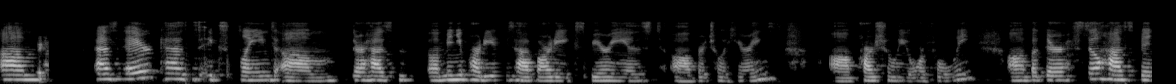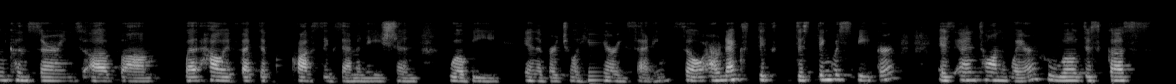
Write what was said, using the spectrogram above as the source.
Um, as Eric has explained, um, there has uh, many parties have already experienced uh, virtual hearings. Uh, partially or fully, uh, but there still has been concerns of um, but how effective cross-examination will be in a virtual hearing setting. So our next di distinguished speaker is Anton Ware, who will discuss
